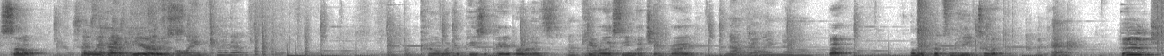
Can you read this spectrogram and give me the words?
So, So what we have like here is kind of? kind of like a piece of paper, and it's Mm-hmm. can't really see much yet, right? Not really, no. But let me put some heat to it. Okay. Heat.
